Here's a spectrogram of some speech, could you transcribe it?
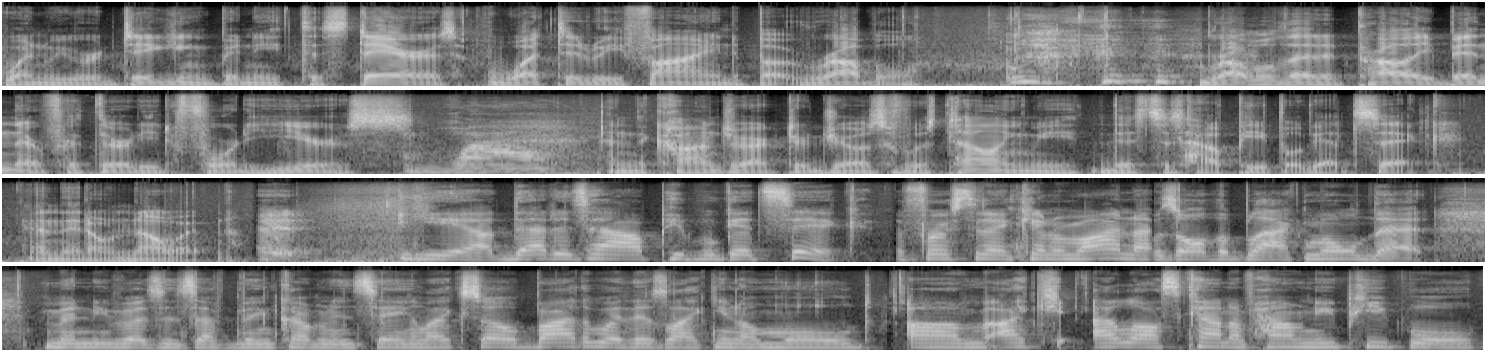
when we were digging beneath the stairs, what did we find but rubble? rubble that had probably been there for 30 to 40 years. Wow. And the contractor, Joseph, was telling me this is how people get sick, and they don't know it. Yeah, that is how people get sick. The first thing that came to mind was all the black mold that many residents have been coming and saying, like, so by the way, there's like, you know, mold. Um, I, I lost count of how many people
